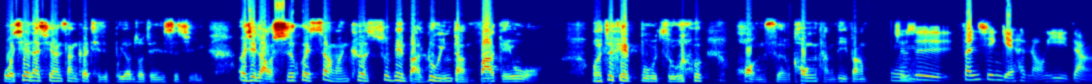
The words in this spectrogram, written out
我现在在线上上课，其实不用做这件事情，而且老师会上完课顺便把录音档发给我，我就可以补足恍神空堂地方，就是分心也很容易这样。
